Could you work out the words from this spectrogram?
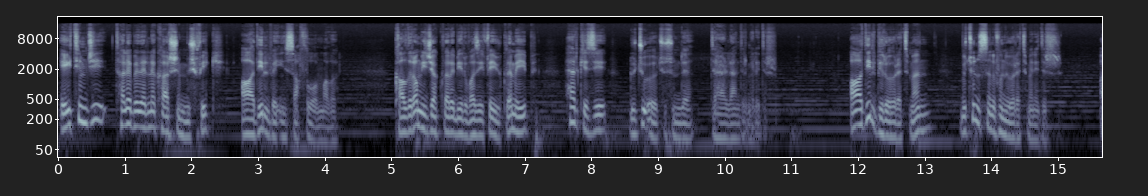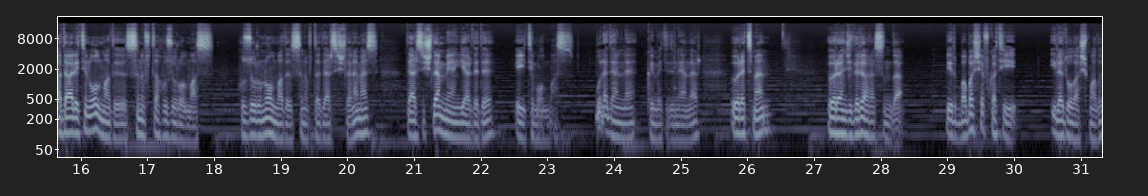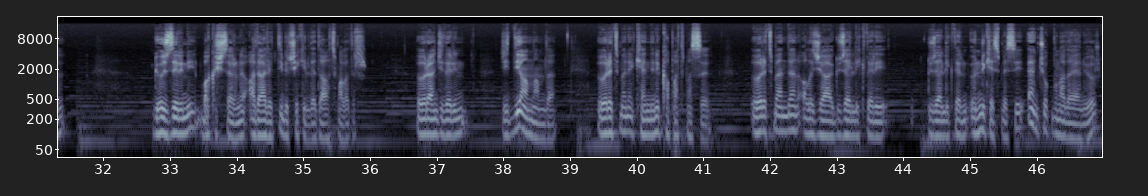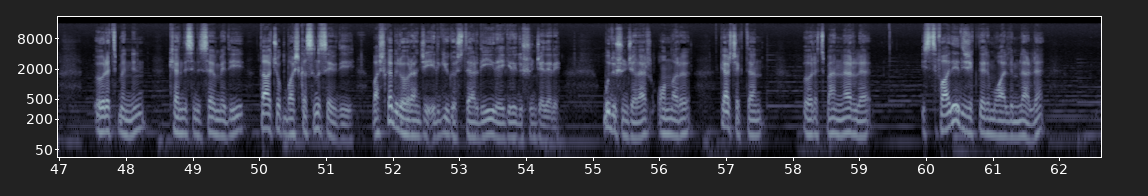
Eğitimci talebelerine karşı müşfik, adil ve insaflı olmalı. Kaldıramayacakları bir vazife yüklemeyip herkesi gücü ölçüsünde değerlendirmelidir. Adil bir öğretmen bütün sınıfın öğretmenidir. Adaletin olmadığı sınıfta huzur olmaz. Huzurun olmadığı sınıfta ders işlenemez. Ders işlenmeyen yerde de eğitim olmaz. Bu nedenle kıymetli dinleyenler, öğretmen öğrencileri arasında bir baba şefkati ile dolaşmalı, gözlerini, bakışlarını adaletli bir şekilde dağıtmalıdır. Öğrencilerin ciddi anlamda öğretmene kendini kapatması, öğretmenden alacağı güzellikleri, güzelliklerin önünü kesmesi en çok buna dayanıyor. Öğretmeninin kendisini sevmediği, daha çok başkasını sevdiği, başka bir öğrenciye ilgi gösterdiği ile ilgili düşünceleri. Bu düşünceler onları gerçekten öğretmenlerle, istifade edecekleri muallimlerle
